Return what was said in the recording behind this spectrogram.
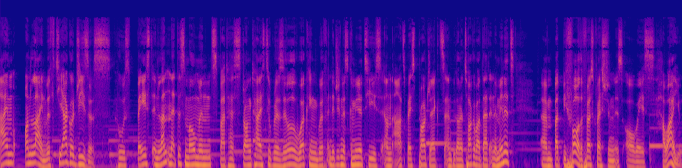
I'm online with Tiago Jesus, who's based in London at this moment, but has strong ties to Brazil, working with indigenous communities on arts based projects. And we're going to talk about that in a minute. Um, but before, the first question is always How are you?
